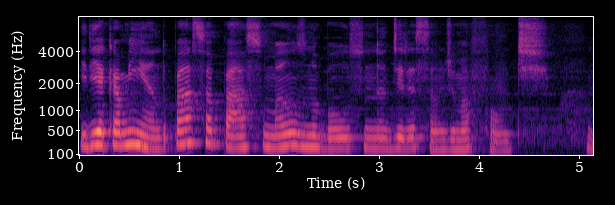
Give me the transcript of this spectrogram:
iria caminhando passo a passo, mãos no bolso, na direção de uma fonte.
